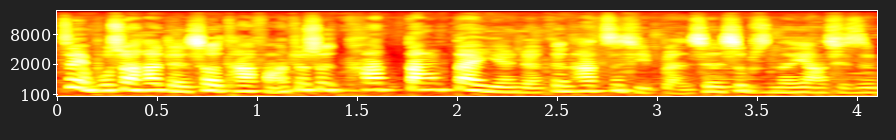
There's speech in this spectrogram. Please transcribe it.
这也不算他人设塌房，就是他当代言人跟他自己本身是不是那样，其实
